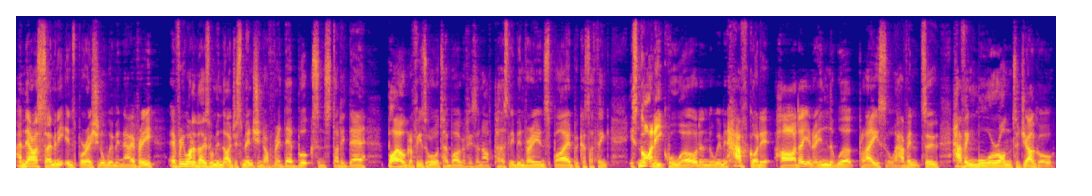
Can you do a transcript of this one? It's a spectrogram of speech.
And there are so many inspirational women. Now, every, every one of those women that I just mentioned, I've read their books and studied their biographies or autobiographies, and I've personally been very inspired because I think it's not an equal world, and the women have got it harder, you know, in the workplace or having to having more on to juggle.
